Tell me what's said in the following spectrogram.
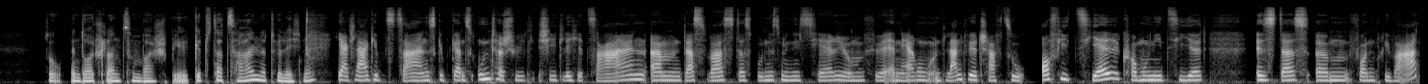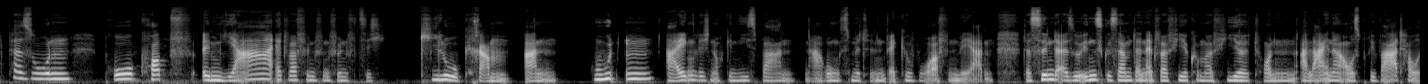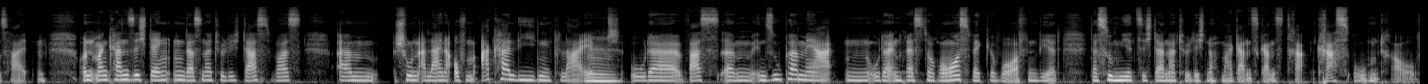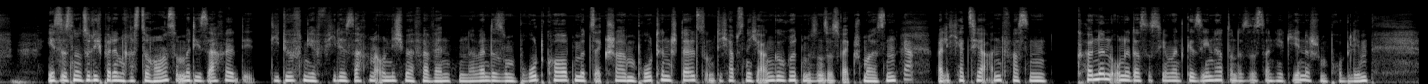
So in Deutschland zum Beispiel. Gibt es da Zahlen natürlich, ne? Ja, klar gibt's Zahlen. Es gibt ganz unterschiedliche Zahlen. Ähm, das, was das Bundesministerium für Ernährung und Landwirtschaft so offiziell kommuniziert, ist, dass ähm, von Privatpersonen pro Kopf im Jahr etwa 55 Kilogramm an guten, eigentlich noch genießbaren Nahrungsmitteln weggeworfen werden. Das sind also insgesamt dann etwa 4,4 Tonnen alleine aus Privathaushalten. Und man kann sich denken, dass natürlich das, was ähm, schon alleine auf dem Acker liegen bleibt mhm. oder was ähm, in Supermärkten oder in Restaurants weggeworfen wird, das summiert sich dann natürlich nochmal ganz, ganz krass obendrauf. Jetzt ist natürlich bei den Restaurants immer die Sache, die, die dürfen ja viele Sachen auch nicht mehr verwenden. Ne? Wenn du so einen Brotkorb mit sechs Scheiben Brot hinstellst und ich habe es nicht angerührt, müssen sie es wegschmeißen, ja. weil ich hätte es ja anfassen können, ohne dass es jemand gesehen hat und das ist ein hygienisch Problem.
